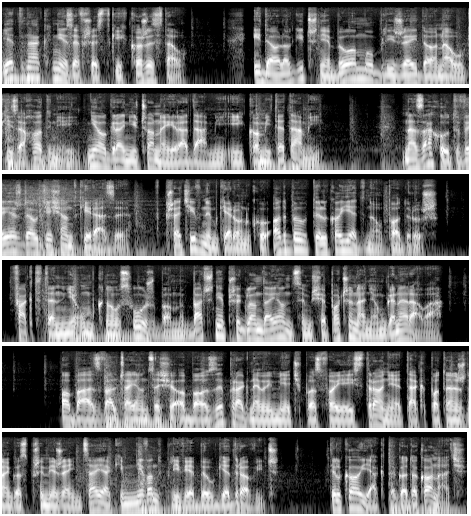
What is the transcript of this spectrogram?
jednak nie ze wszystkich korzystał. Ideologicznie było mu bliżej do nauki zachodniej, nieograniczonej radami i komitetami. Na zachód wyjeżdżał dziesiątki razy. W przeciwnym kierunku odbył tylko jedną podróż. Fakt ten nie umknął służbom, bacznie przyglądającym się poczynaniom generała. Oba zwalczające się obozy pragnęły mieć po swojej stronie tak potężnego sprzymierzeńca, jakim niewątpliwie był Giedrowicz. Tylko jak tego dokonać?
